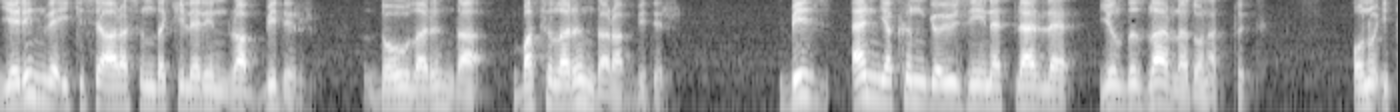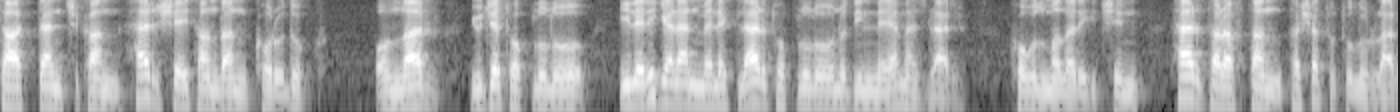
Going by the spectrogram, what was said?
yerin ve ikisi arasındakilerin Rabbidir. Doğuların da, batıların da Rabbidir. Biz en yakın göğü zinetlerle, yıldızlarla donattık. Onu itaatten çıkan her şeytandan koruduk. Onlar yüce topluluğu, ileri gelen melekler topluluğunu dinleyemezler. Kovulmaları için her taraftan taşa tutulurlar.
